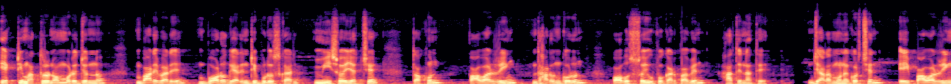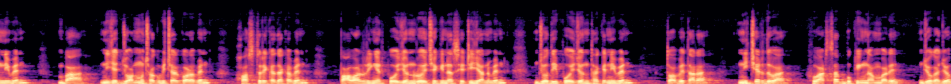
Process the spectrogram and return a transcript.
একটি মাত্র নম্বরের জন্য বারে বারে বড় গ্যারেন্টি পুরস্কার মিস হয়ে যাচ্ছে, তখন পাওয়ার রিং ধারণ করুন, অবশ্যই উপকার পাবেন হাতে নাতে। যারা মনে করছেন এই পাওয়ার রিং নেবেন বা নিজের জন্মছক বিচার করাবেন, হস্তরেখা দেখাবেন, পাওয়ার রিংয়ের প্রয়োজন রয়েছে কিনা সেটি জানবেন, যদি প্রয়োজন থাকে নেবেন, তবে তারা নিচের দেওয়া হোয়াটসঅ্যাপ বুকিং নাম্বারে যোগাযোগ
